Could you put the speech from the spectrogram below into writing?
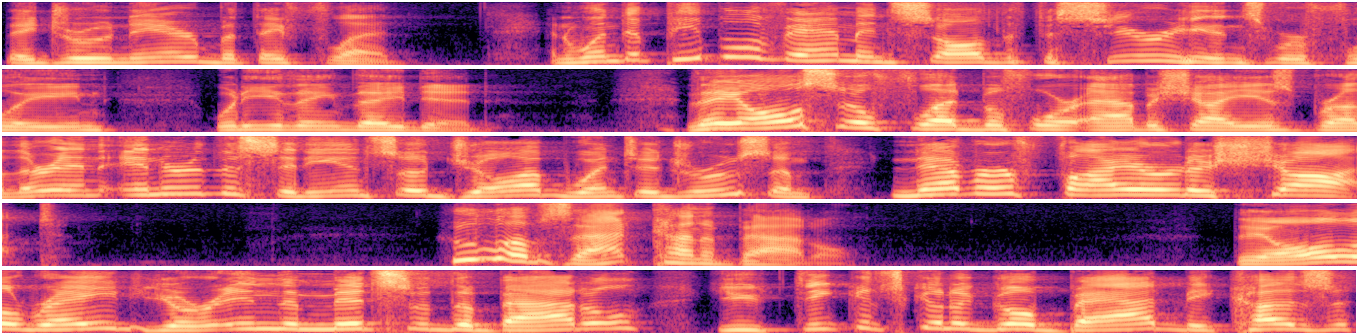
they drew near, but they fled. And when the people of Ammon saw that the Syrians were fleeing, what do you think they did? They also fled before Abishai, his brother, and entered the city. And so Joab went to Jerusalem, never fired a shot. Who loves that kind of battle? They all arrayed. You're in the midst of the battle. You think it's going to go bad because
